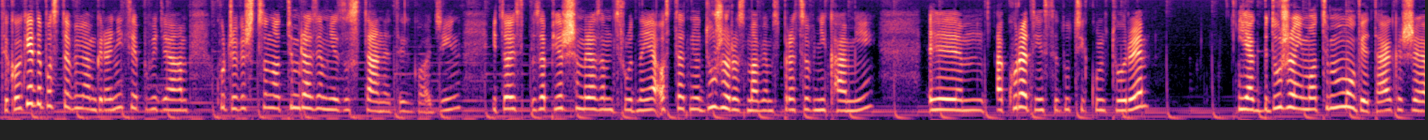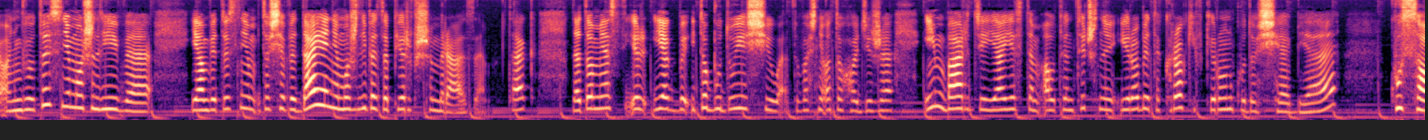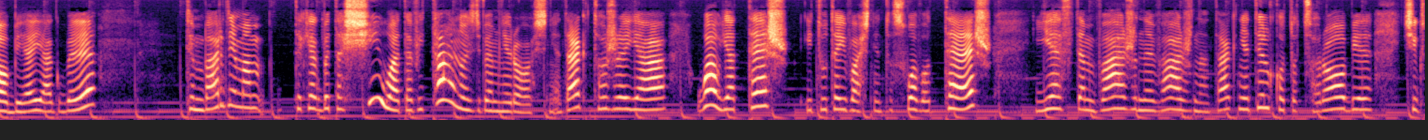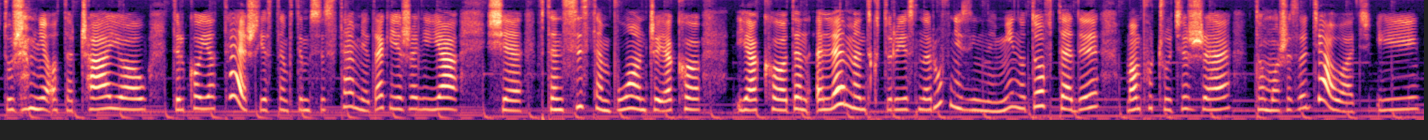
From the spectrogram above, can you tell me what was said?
Tylko kiedy postawiłam granicę i powiedziałam, kurczę, wiesz co, no tym razem nie zostanę tych godzin i to jest za pierwszym razem trudne. Ja ostatnio dużo rozmawiam z pracownikami, akurat instytucji kultury. I jakby dużo im o tym mówię, tak, że oni mówią, to jest niemożliwe. Ja mówię, to, jest nie, to się wydaje niemożliwe za pierwszym razem, tak? Natomiast jakby i to buduje siłę. To właśnie o to chodzi, że im bardziej ja jestem autentyczny i robię te kroki w kierunku do siebie, ku sobie jakby, tym bardziej mam tak jakby ta siła, ta witalność we mnie rośnie, tak? To, że ja, wow, ja też, i tutaj właśnie to słowo też jestem ważny, ważna, tak? Nie tylko to, co robię, ci, którzy mnie otaczają, tylko ja też jestem w tym systemie, tak? Jeżeli ja się w ten system włączę jako, jako ten element, który jest na równi z innymi, no to wtedy mam poczucie, że to może zadziałać i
